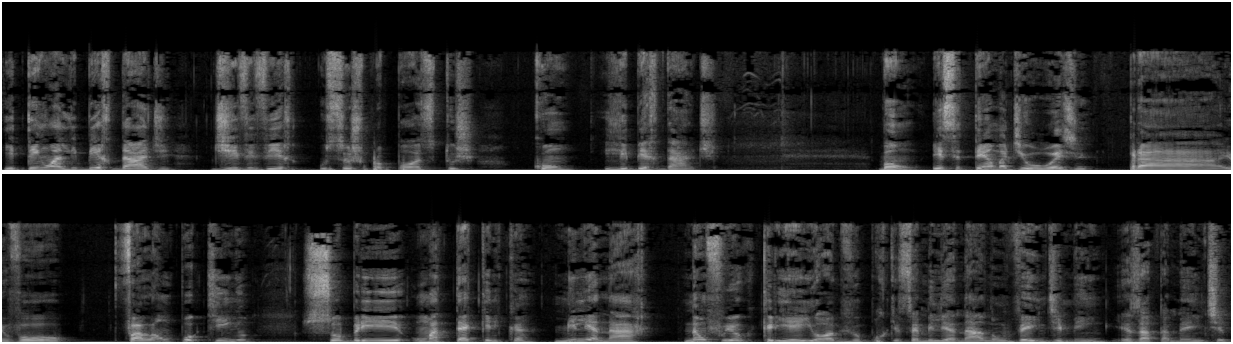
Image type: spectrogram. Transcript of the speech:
e tenham a liberdade de viver os seus propósitos com liberdade. Bom, esse tema de hoje, para eu vou falar um pouquinho sobre uma técnica milenar. Não fui eu que criei, óbvio, porque isso é milenar, não vem de mim exatamente.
